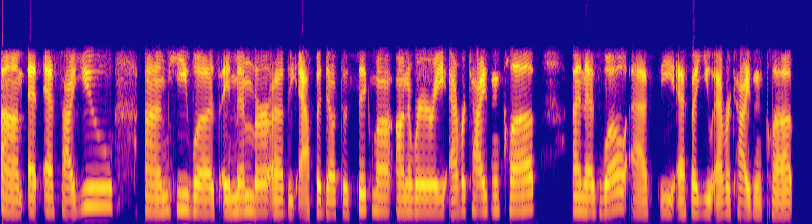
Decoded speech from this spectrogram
um, at SIU. Um, he was a member of the Alpha Delta Sigma Honorary Advertising Club, and as well as the SIU Advertising Club,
